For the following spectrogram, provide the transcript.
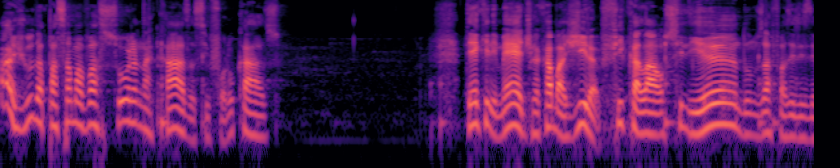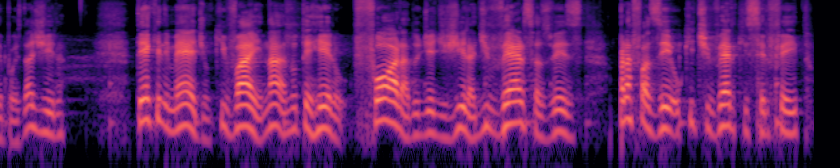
ajuda a passar uma vassoura na casa, se for o caso. Tem aquele médium que acaba a gira, fica lá auxiliando nos afazeres depois da gira. Tem aquele médium que vai na, no terreiro, fora do dia de gira, diversas vezes, para fazer o que tiver que ser feito.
